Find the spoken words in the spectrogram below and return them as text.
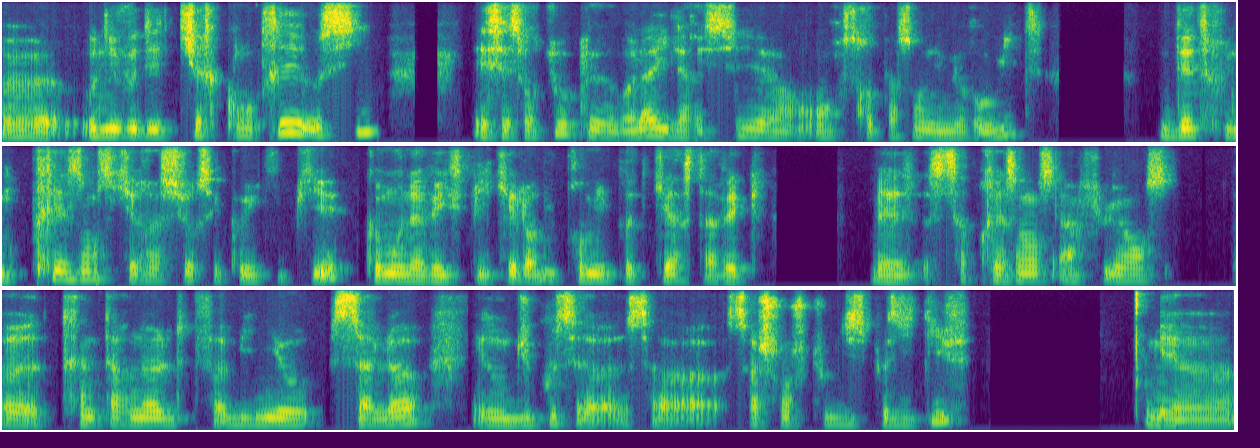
Euh, au niveau des tirs contrés aussi. Et c'est surtout que voilà, il a réussi, en se repassant numéro 8, d'être une présence qui rassure ses coéquipiers, comme on avait expliqué lors du premier podcast avec ben, sa présence, influence euh, Trent Arnold, Fabinho, Salah, et donc du coup ça, ça, change tout le dispositif. Mais euh,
